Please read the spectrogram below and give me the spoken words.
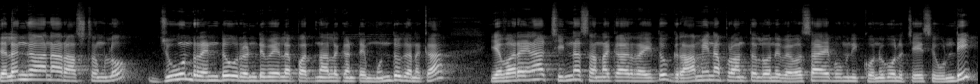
తెలంగాణ రాష్ట్రంలో జూన్ రెండు రెండు వేల పద్నాలుగు కంటే ముందు గనక ఎవరైనా చిన్న సన్నకారు రైతు గ్రామీణ ప్రాంతంలోని వ్యవసాయ భూమిని కొనుగోలు చేసి ఉండి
